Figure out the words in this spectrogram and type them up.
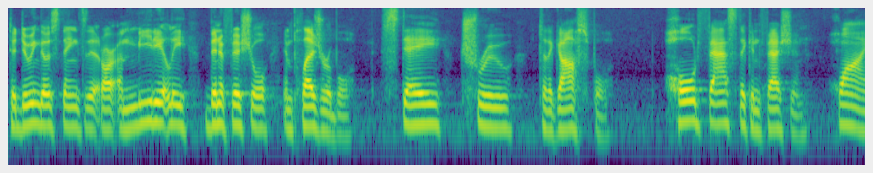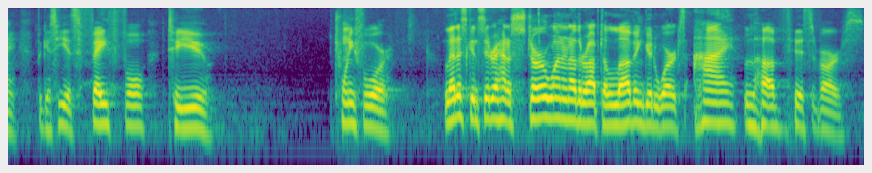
to doing those things that are immediately beneficial and pleasurable. Stay true to the gospel. Hold fast the confession. Why? Because he is faithful to you. 24. Let us consider how to stir one another up to love and good works. I love this verse.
